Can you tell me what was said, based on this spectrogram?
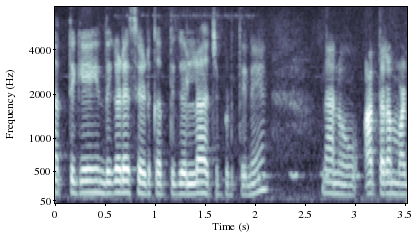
ಕತ್ತಿಗೆ ಹಿಂದ್ಗಡೆ ಸೈಡ್ ಕತ್ತಿಗೆಲ್ಲ ಹಚ್ಚಿಬಿಡ್ತೀನಿ. ನಾನು ಆ ಥರ ಮಾಡ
